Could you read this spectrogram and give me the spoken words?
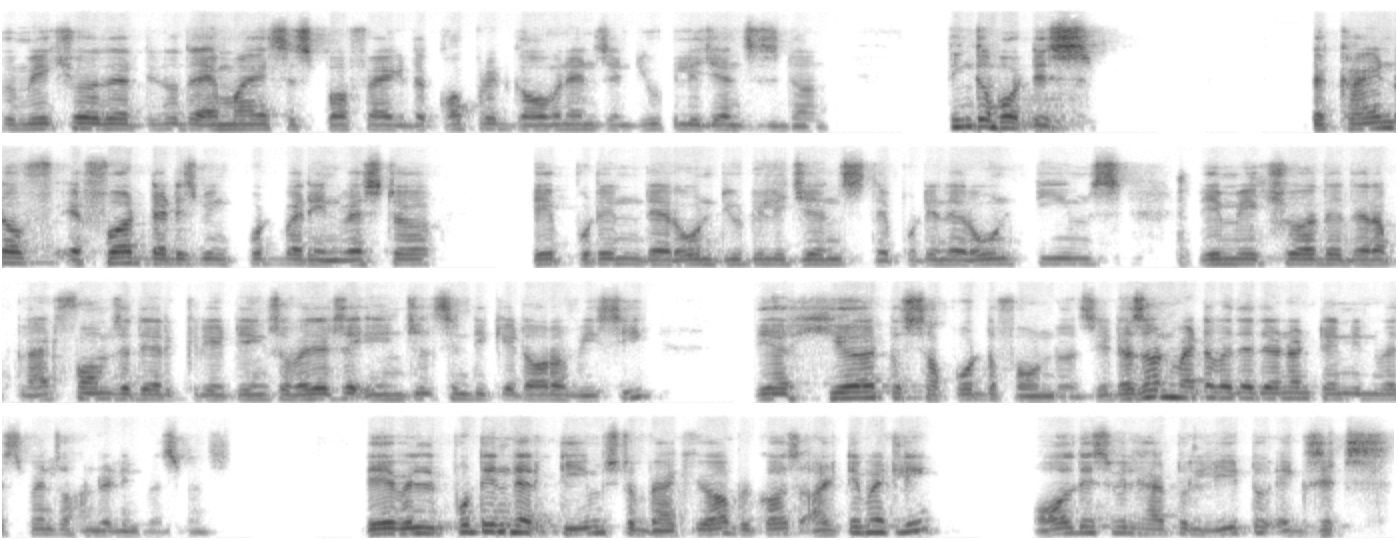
to make sure that you know the MIS is perfect, the corporate governance and due diligence is done. Think about this. The kind of effort that is being put by the investor, they put in their own due diligence, they put in their own teams, they make sure that there are platforms that they're creating. So whether it's an angel syndicate or a VC, they are here to support the founders. It doesn't matter whether they're on 10 investments or 100 investments. They will put in their teams to back you up because ultimately all this will have to lead to exits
